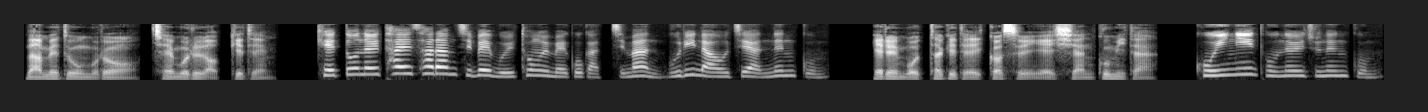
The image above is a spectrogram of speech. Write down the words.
남의 도움으로 재물을 얻게 됨, 갯돈을 탈 사람 집에 물통을 메고 갔지만 물이 나오지 않는 꿈. 해를 못하게 될 것을 예시한 꿈이다. 고인이 돈을 주는 꿈.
